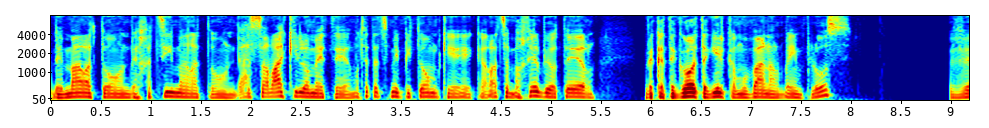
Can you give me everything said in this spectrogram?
במרתון, בחצי מרתון, בעשרה קילומטר, מוצא את עצמי פתאום כרץ הבכיר ביותר בקטגוריית הגיל, כמובן 40 פלוס, ו...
